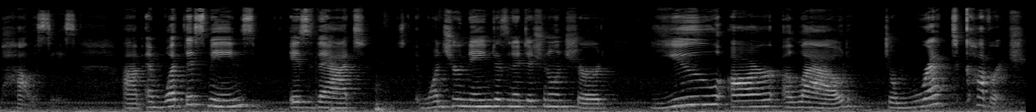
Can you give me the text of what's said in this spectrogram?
policies. Um, and what this means is that once you're named as an additional insured, you are allowed direct coverage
